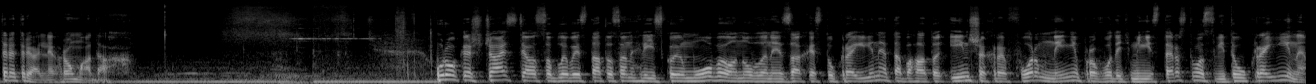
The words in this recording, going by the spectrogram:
територіальних громадах. Уроки щастя, особливий статус англійської мови, оновлений захист України та багато інших реформ нині проводить Міністерство освіти України.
